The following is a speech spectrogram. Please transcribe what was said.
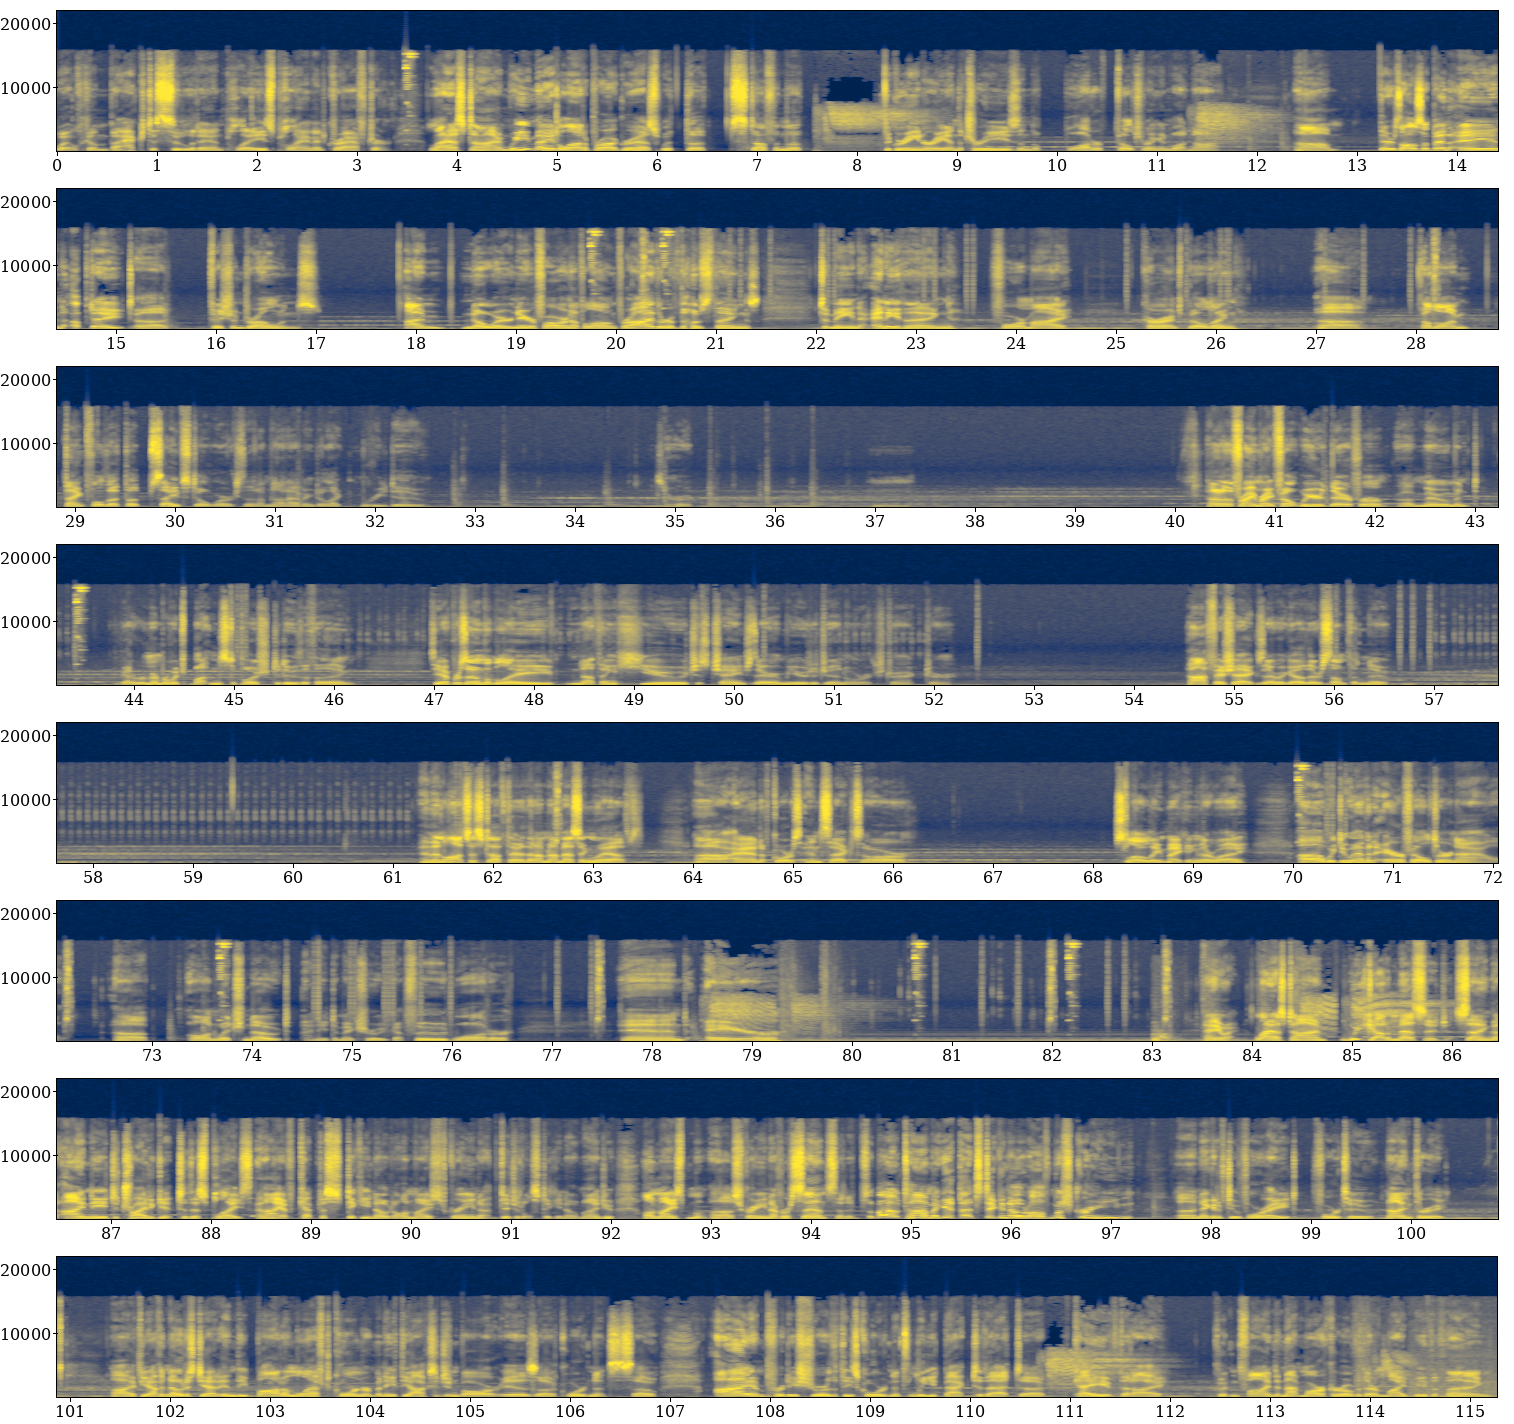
Welcome back to Tsuladan Plays Planet Crafter. Last time, we made a lot of progress with the stuff in the the greenery and the trees and the water filtering and whatnot. Um, there's also been a, an update, uh, fish and drones. I'm nowhere near far enough along for either of those things to mean anything for my current building. Uh, although I'm thankful that the save still works and that I'm not having to, like, redo. Is there a... Hmm. I don't know, the frame rate felt weird there for a moment. I've got to remember which buttons to push to do the thing. So yeah, presumably nothing huge has changed there, mutagen or extractor. Ah, fish eggs, there we go, there's something new. And then lots of stuff there that I'm not messing with. Uh, and of course, insects are slowly making their way. Uh, we do have an air filter now. Uh, on which note, I need to make sure we've got food, water, and air. Anyway, last time we got a message saying that I need to try to get to this place, and I have kept a sticky note on my screen, a digital sticky note, mind you, on my uh, screen ever since, and it's about time I get that sticky note off my screen. Uh, negative 2484293. Uh, if you haven't noticed yet, in the bottom left corner beneath the oxygen bar is uh, coordinates, so I am pretty sure that these coordinates lead back to that uh, cave that I couldn't find, and that marker over there might be the thing.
